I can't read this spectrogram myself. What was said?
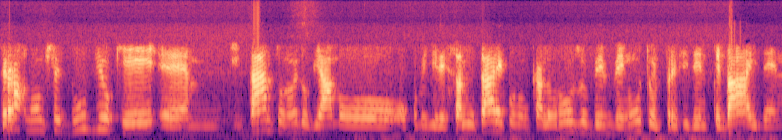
Però non c'è dubbio che ehm, intanto noi dobbiamo dire, salutare con un caloroso benvenuto il Presidente Biden,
